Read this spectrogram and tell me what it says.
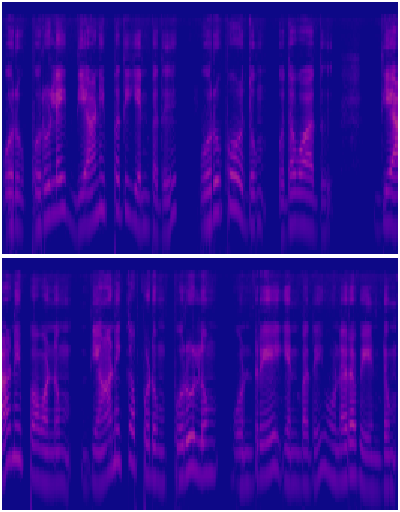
ஒரு பொருளை தியானிப்பது என்பது ஒருபோதும் உதவாது. தியானிப்பவனும் தியானிக்கப்படும் பொருளும் ஒன்றே என்பதை உணர வேண்டும்.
